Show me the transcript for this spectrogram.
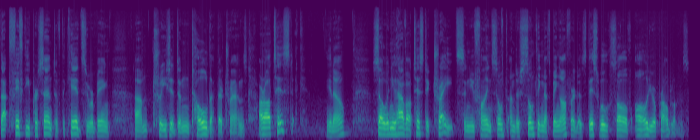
that fifty percent of the kids who are being um, treated and told that they're trans are autistic, you know? So when you have autistic traits and you find something, and there's something that's being offered as this will solve all your problems,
